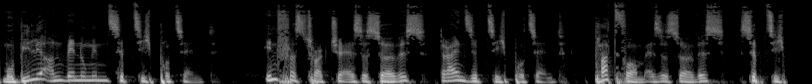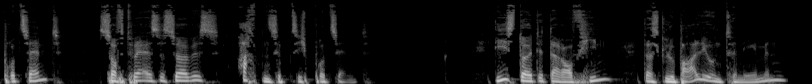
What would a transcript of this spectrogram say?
mobile Anwendungen 70 Prozent, Infrastructure as a Service 73 Prozent, Plattform as a Service 70 Prozent, Software as a Service 78 Prozent. Dies deutet darauf hin, dass globale Unternehmen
